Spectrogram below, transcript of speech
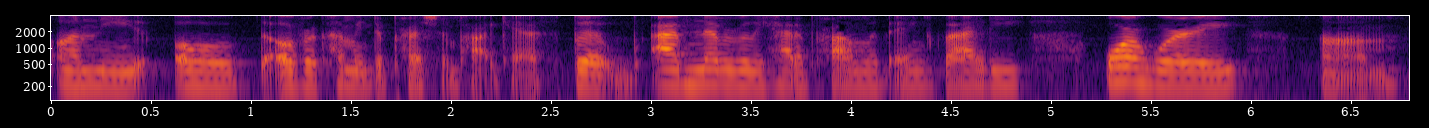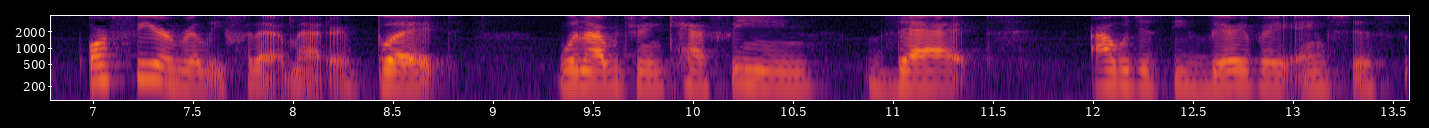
on the oh, the overcoming depression podcast. But I've never really had a problem with anxiety or worry um, or fear, really, for that matter. But when I would drink caffeine, that I would just be very, very anxious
